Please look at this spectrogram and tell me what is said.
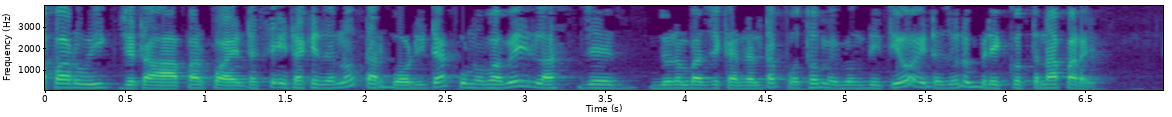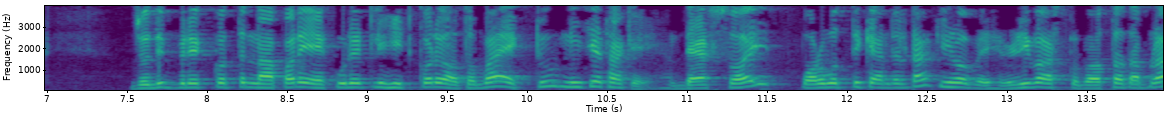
আপার উইক যেটা আপার পয়েন্ট আছে, এটাকে যেন তার বডিটা কোনোভাবেই লাস্ট যে দু নম্বর যে ক্যান্ডেলটা প্রথম এবং দ্বিতীয়, এটা যেন ব্রেক করতে না পারে। যদি ব্রেক করতে না পারে অ্যাকুরেটলি হিট করে অথবা একটু নিচে থাকে দ্যাটস ওয়াই পরবর্তী ক্যান্ডেলটা কি হবে? রিভার্স করবে। অর্থাৎ আমরা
